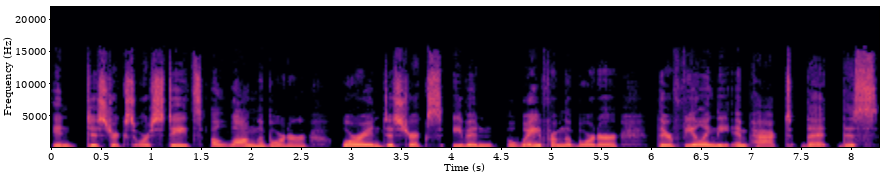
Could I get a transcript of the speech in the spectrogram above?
in districts or states along the border or in districts even away from the border, they're feeling the impact that this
